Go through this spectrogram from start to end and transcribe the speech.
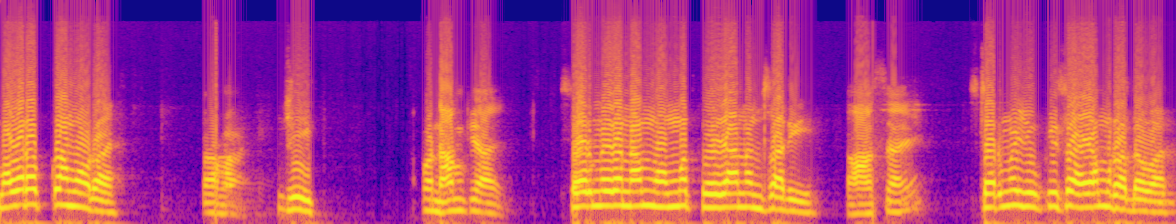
मगर अब कम हो रहा है. कहाँ है? जी. आपका नाम क्या है? सर मेरा नाम मोहम्मद फैजान अंसारी है। कहाँ से आए? सर मैं यूपी से आया मुरादाबाद।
